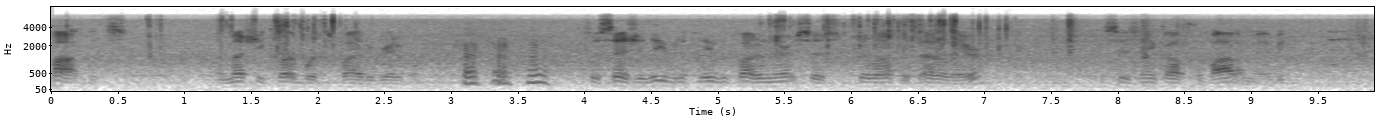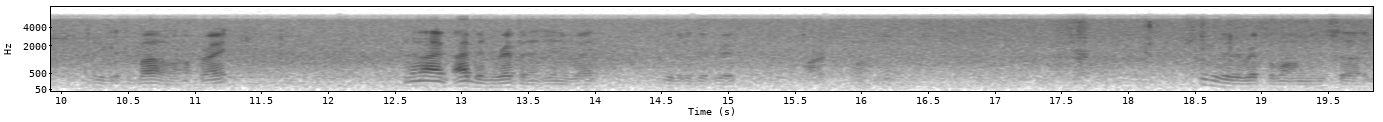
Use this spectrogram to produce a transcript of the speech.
pot that's a mushy cardboard that's biodegradable. It says you leave it, leave the pot in there. It says fill up this outer layer. It says ink off the bottom maybe. You get the bottom off, right? And then I've, I've been ripping it anyway. Give it a good rip. Mark here. Give it a rip along the inside.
